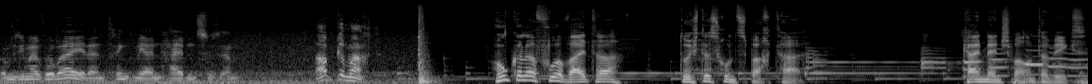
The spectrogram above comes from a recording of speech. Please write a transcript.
Kommen Sie mal vorbei, dann trinken wir einen halben zusammen. Abgemacht. Hunkeler fuhr weiter durch das Hunsbachtal. Kein Mensch war unterwegs.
